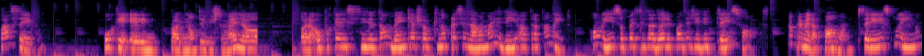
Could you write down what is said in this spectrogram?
placebo. Porque ele pode não ter visto melhor, ou porque ele se sentiu tão bem que achou que não precisava mais ir ao tratamento. Com isso, o pesquisador ele pode agir de três formas. A primeira forma seria excluindo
